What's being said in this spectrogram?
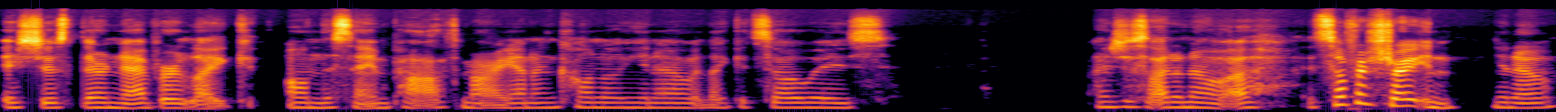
it's just they're never like on the same path. Marianne and Connell, you know, like it's always. I just I don't know. Uh, it's so frustrating, you know.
